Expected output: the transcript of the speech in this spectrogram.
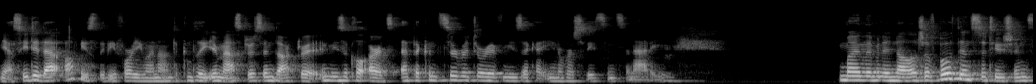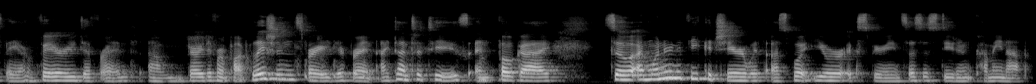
yeah, so you did that obviously before you went on to complete your master's and doctorate in musical arts at the Conservatory of Music at University of Cincinnati. My limited knowledge of both institutions, they are very different, um, very different populations, very different identities and foci. So I'm wondering if you could share with us what your experience as a student coming up,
